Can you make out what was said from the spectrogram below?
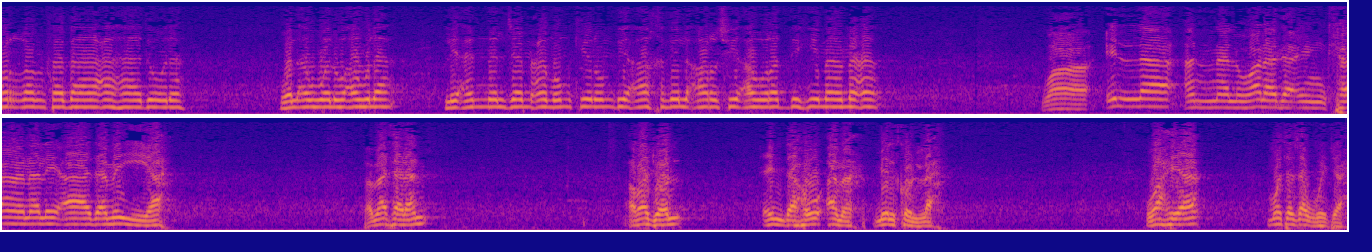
حرا فباعها دونه. والأول أولى لأن الجمع ممكن بأخذ الأرش أو ردهما معا. وإلا أن الولد إن كان لآدمية فمثلا رجل عنده أمة ملك له وهي متزوجة.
